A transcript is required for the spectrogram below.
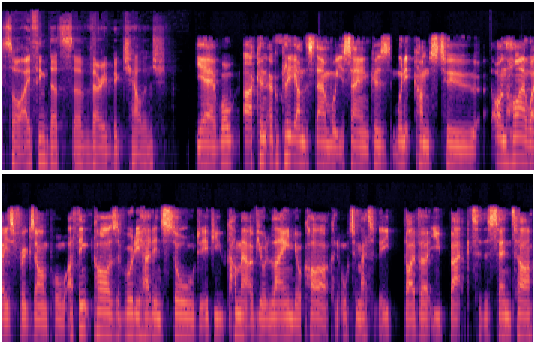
So I think that's a very big challenge. Yeah, well, I can I completely understand what you're saying because when it comes to on highways, for example, I think cars have already had installed if you come out of your lane, your car can automatically divert you back to the center.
